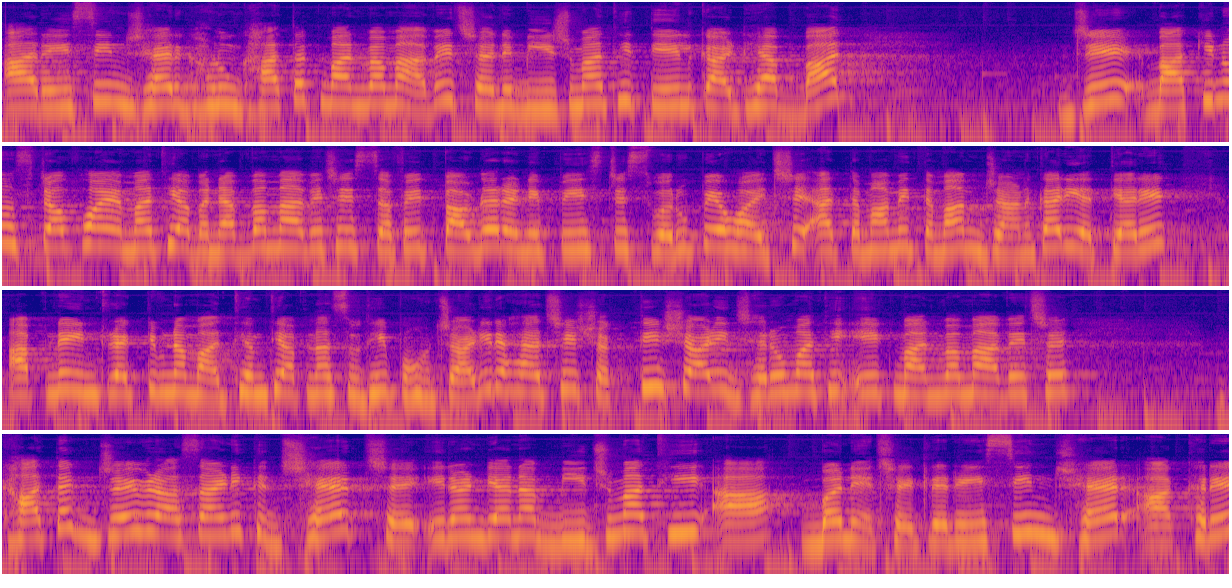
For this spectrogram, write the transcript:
આ રેસિન ઝેર ઘણું ઘાતક માનવામાં આવે છે અને બીજમાંથી તેલ કાઢ્યા બાદ જે બાકીનો સ્ટફ હોય એમાંથી આ બનાવવામાં આવે છે. સફેદ પાવડર અને પેસ્ટ સ્વરૂપે હોય છે. આ તમામે તમામ જાણકારી અત્યારે આપને ઇન્ટરેક્ટિવના માધ્યમથી આપના સુધી પહોંચાડી રહ્યા છે. શક્તિશાળી ઝેરોમાંથી એક માનવામાં આવે છે. ઘાતક જૈવ રાસાયણિક ઝેર છે. એરંડિયાના બીજમાંથી આ બને છે. એટલે રેસિન ઝેર આખરે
